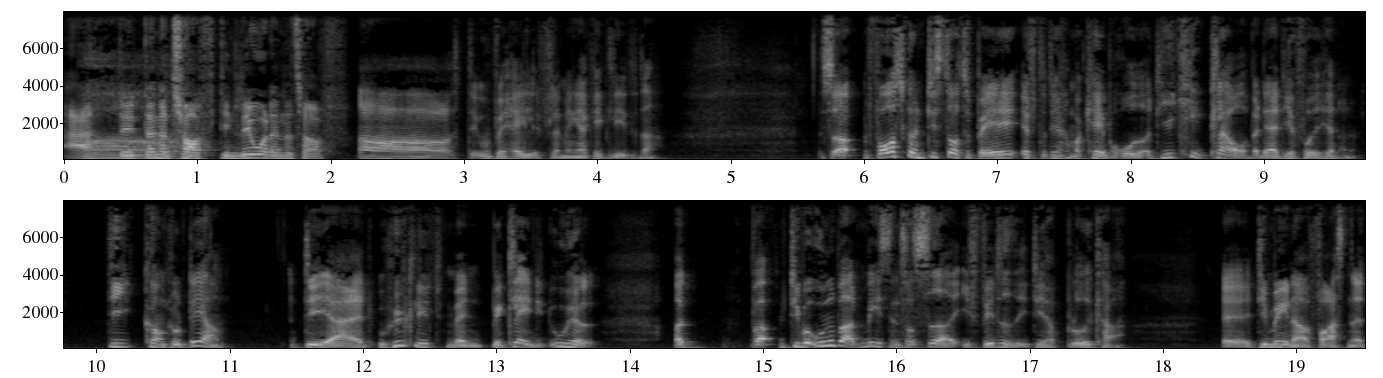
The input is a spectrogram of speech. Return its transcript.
Ah, det, den er tough. Din lever, den er tough. Åh, det er ubehageligt, Flemming. Jeg kan ikke lide det der. Så forskerne, de står tilbage efter det her makabre råd, og de er ikke helt klar over, hvad det er, de har fået i hænderne. De konkluderer, det er et uhyggeligt, men beklageligt uheld, og var- de var umiddelbart mest interesserede i fedtet i de her blodkar. Øh, De mener forresten, at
